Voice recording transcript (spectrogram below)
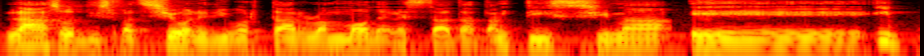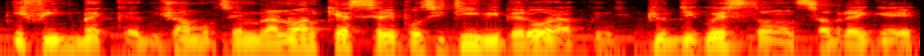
La soddisfazione di portarlo a Modena è stata tantissima e i, i feedback diciamo sembrano anche essere positivi per ora, quindi più di questo non saprei che,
